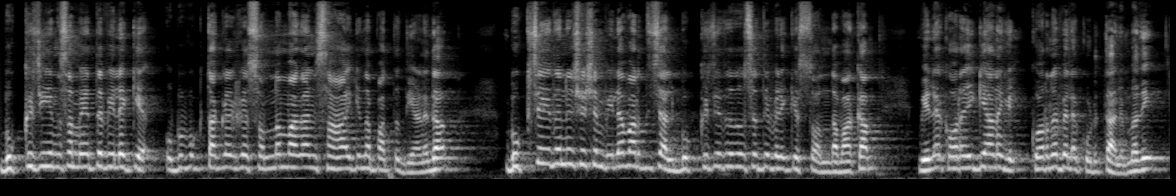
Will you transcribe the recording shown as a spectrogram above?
ബുക്ക് ചെയ്യുന്ന സമയത്തെ വിലയ്ക്ക് ഉപഭോക്താക്കൾക്ക് സ്വർണം വാങ്ങാൻ സഹായിക്കുന്ന പദ്ധതിയാണിത്. ബുക്ക് ചെയ്തതിനു ശേഷം വില വർദ്ധിച്ചാൽ ബുക്ക് ചെയ്ത ദിവസത്തെ വിലയ്ക്ക് സ്വന്തമാക്കാം. വില കുറയുകയാണെങ്കിൽ കുറഞ്ഞ വില കൊടുത്താലും മതി.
